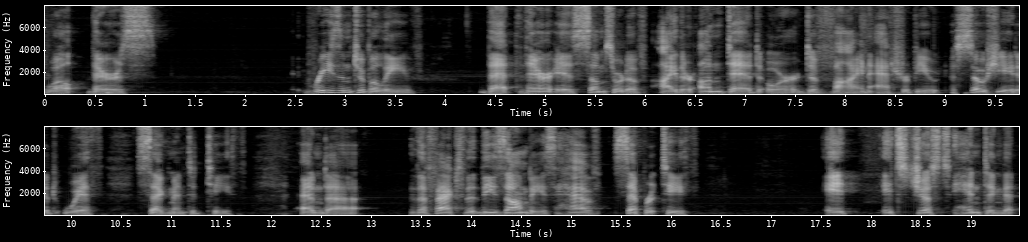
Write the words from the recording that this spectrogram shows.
Well, there's reason to believe that there is some sort of either undead or divine attribute associated with segmented teeth. And uh, the fact that these zombies have separate teeth, it it's just hinting that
